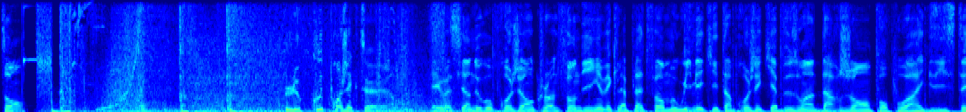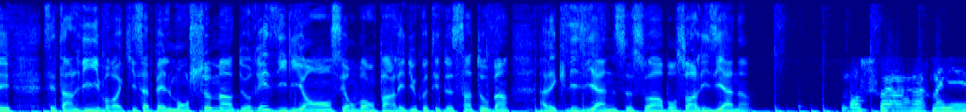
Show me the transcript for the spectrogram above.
Temps. Le coup de projecteur. Et voici un nouveau projet en crowdfunding avec la plateforme We Make It, un projet qui a besoin d'argent pour pouvoir exister. C'est un livre qui s'appelle Mon chemin de résilience et on va en parler du côté de Saint-Aubin avec Lisiane ce soir. Bonsoir Lisiane. Bonsoir Manu.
